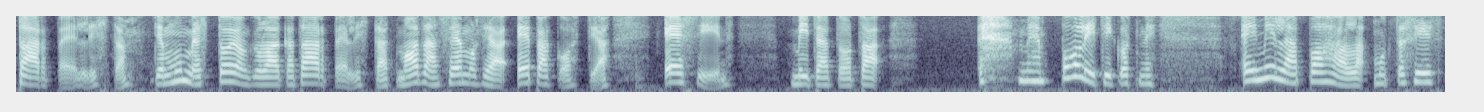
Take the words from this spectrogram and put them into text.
tarpeellista. Ja mun mielestä toi on kyllä aika tarpeellista, että mä otan semmoisia epäkohtia esiin, mitä tota, meidän poliitikot, niin ei millään pahalla, mutta siis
